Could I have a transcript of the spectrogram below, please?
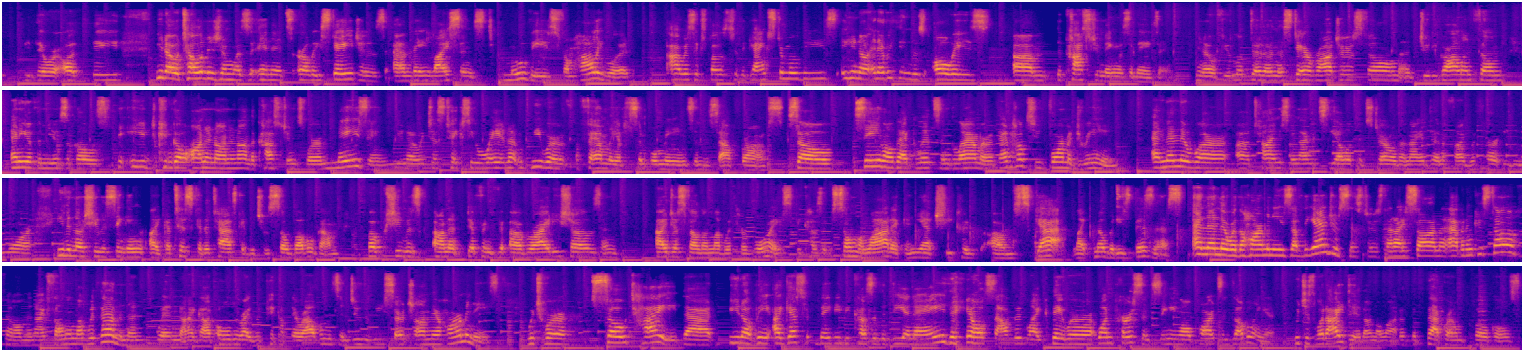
there were uh, the you know television was in its early stages, and they licensed movies from Hollywood. I was exposed to the gangster movies, you know, and everything was always um, the costuming was amazing. You know, if you looked at an Astaire Rogers film, a Judy Garland film, any of the musicals. You can go on and on and on. The costumes were amazing. You know, it just takes you away. And uh, we were a family of simple means in the South Bronx. So seeing all that glitz and glamour, that helps you form a dream. And then there were uh, times when I would see Ella Fitzgerald and I identified with her even more, even though she was singing like a Tisket a Tasket, which was so bubblegum. But she was on a different uh, variety shows and I just fell in love with her voice because it was so melodic and yet she could um, scat like nobody's business. And then there were the harmonies of the Andrews sisters that I saw in an Abbott and Costello film and I fell in love with them. And then when I got older, I would pick up their albums and do the research on their harmonies, which were so tight that you know be, i guess maybe because of the dna they all sounded like they were one person singing all parts and doubling it which is what i did on a lot of the background vocals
